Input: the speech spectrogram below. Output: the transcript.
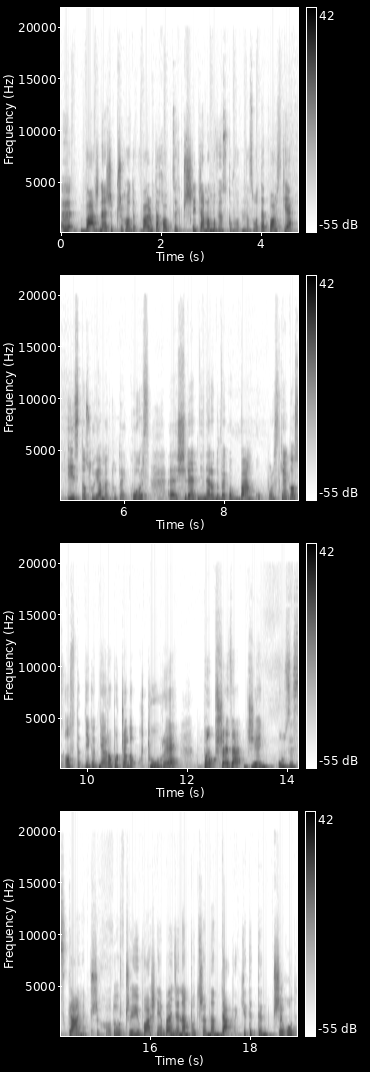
E, ważne, że przychody w walutach obcych przeliczamy obowiązkowo na złote polskie i stosujemy tutaj kurs e, średni Narodowego Banku Polskiego z ostatniego dnia roboczego, który poprzedza dzień uzyskania przychodu, czyli właśnie będzie nam potrzebna data, kiedy ten przychód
